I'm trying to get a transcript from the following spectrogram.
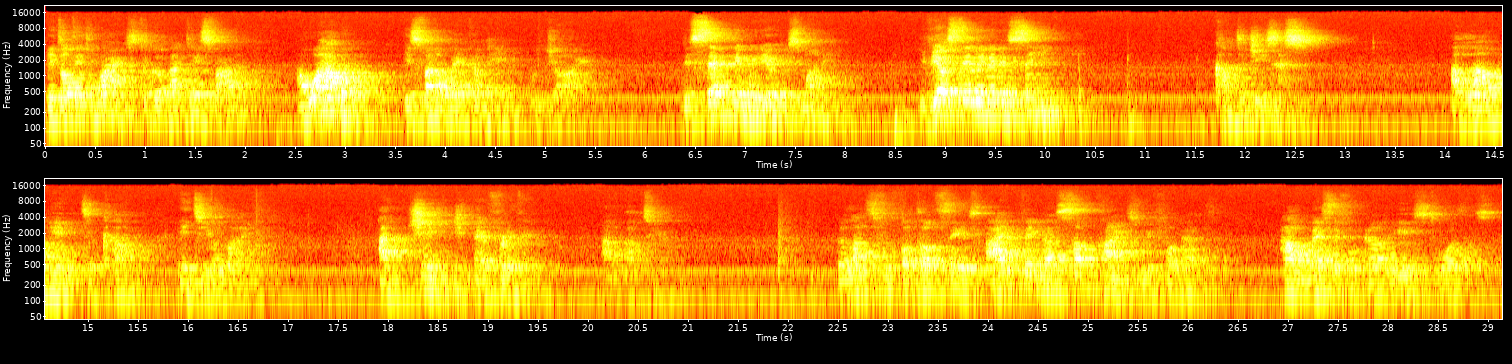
he thought it wise to go back to his father. And what happened? His father welcomed him. The same thing with you this morning. If you're still living in sin, come to Jesus. Allow him to come into your life and change everything about you. The last food for thought says, I think that sometimes we forget how merciful God is towards us.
